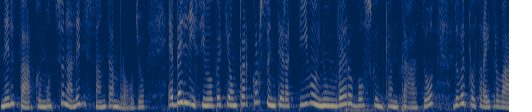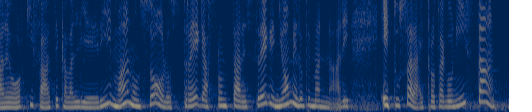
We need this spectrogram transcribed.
nel Parco Emozionale di Sant'Ambrogio. È bellissimo perché è un percorso interattivo in un vero bosco incantato dove potrai trovare orchi, fate, cavalieri, ma non solo, streghe, affrontare streghe, gnomi e lupi mannari. E tu sarai protagonista.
